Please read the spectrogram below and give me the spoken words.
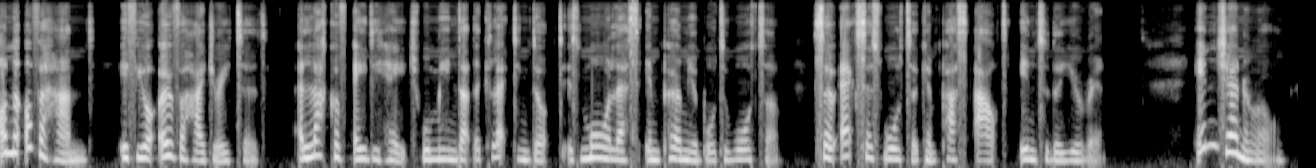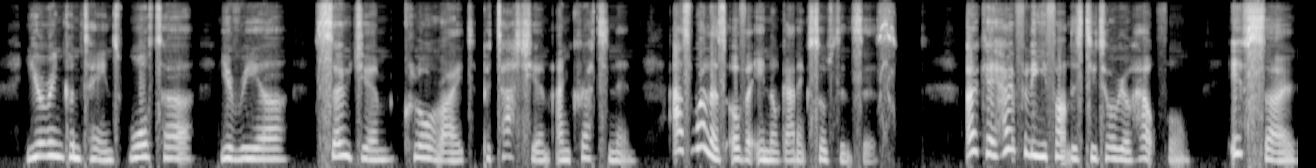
On the other hand, if you're overhydrated, a lack of ADH will mean that the collecting duct is more or less impermeable to water, so excess water can pass out into the urine. In general, urine contains water, urea, sodium, chloride, potassium and creatinine, as well as other inorganic substances. Okay, hopefully you found this tutorial helpful. If so,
